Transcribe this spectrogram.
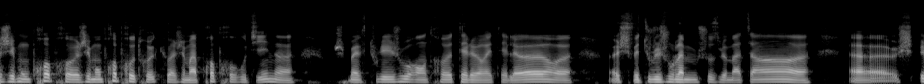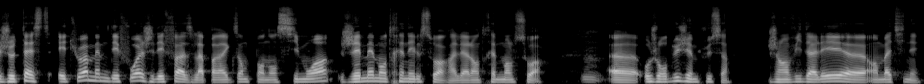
j'ai mon propre, j'ai mon propre truc, tu vois, j'ai ma propre routine. Je me lève tous les jours entre telle heure et telle heure. Je fais tous les jours la même chose le matin. Euh, je, teste. Et tu vois, même des fois, j'ai des phases. Là, par exemple, pendant six mois, j'aimais m'entraîner le soir, aller à l'entraînement le soir. Mm. Euh, Aujourd'hui, j'aime plus ça. J'ai envie d'aller euh, en matinée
